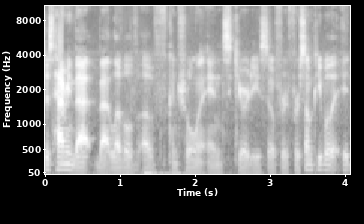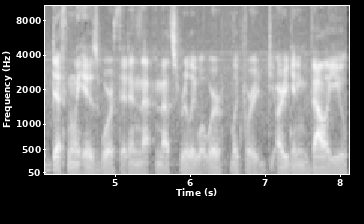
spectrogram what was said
just having that that level of, of control and security. So for, for some people, it definitely is worth it, and that and that's really what we're looking for. Are you getting value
